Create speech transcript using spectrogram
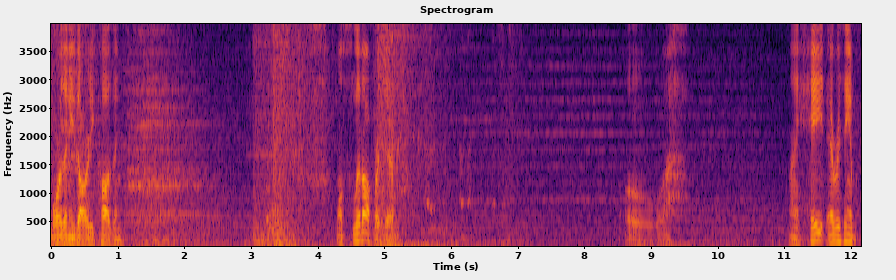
More than he's already causing. Almost slid off right there. Oh. I hate everything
